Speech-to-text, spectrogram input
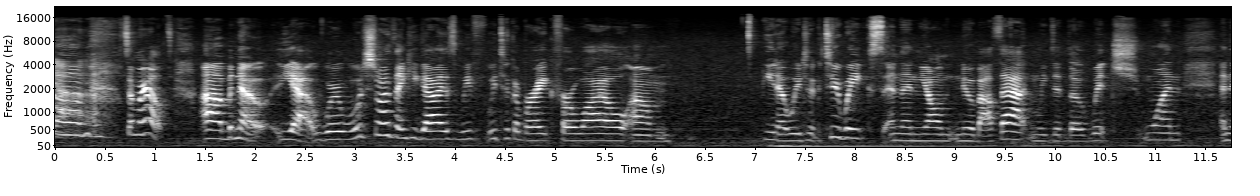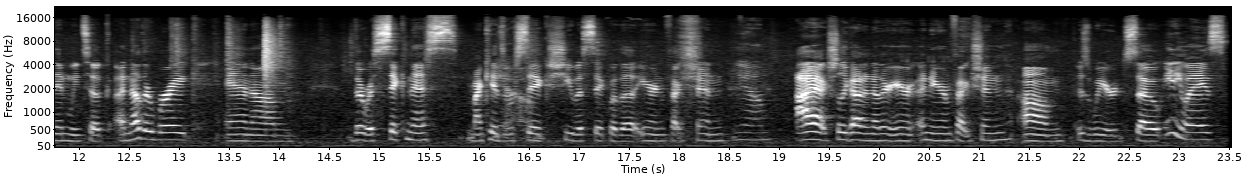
um, somewhere else. Uh, but no, yeah, we're, we just want to thank you guys. We we took a break for a while. Um, you know, we took two weeks, and then y'all knew about that, and we did the witch one, and then we took another break, and um, there was sickness. My kids were sick. She was sick with an ear infection. Yeah. I actually got another ear an ear infection. Um, it was weird. So, anyways,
